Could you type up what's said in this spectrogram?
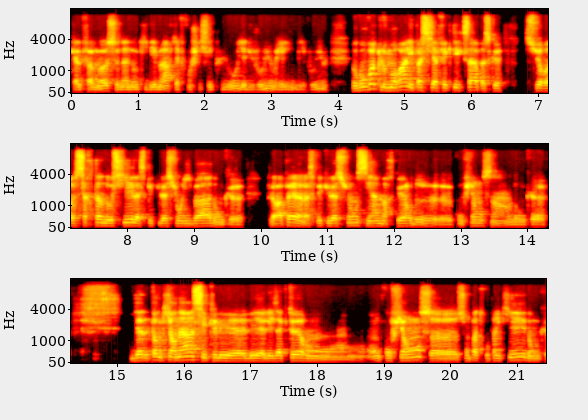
qu'Alphamos, Nano qui démarre, qui a franchi ses plus hauts, il y a du volume, il y a des volumes. Donc, on voit que le moral n'est pas si affecté que ça, parce que sur euh, certains dossiers, la spéculation y va. Donc, euh, je le rappelle, hein, la spéculation, c'est un marqueur de euh, confiance. Hein. donc, y a, tant qu'il y en a, c'est que les, les, les, acteurs ont, ont confiance, euh, sont pas trop inquiets, donc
